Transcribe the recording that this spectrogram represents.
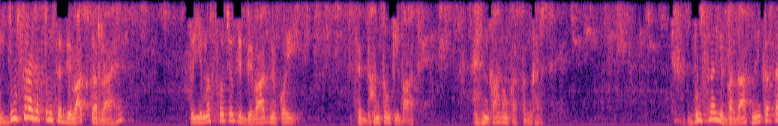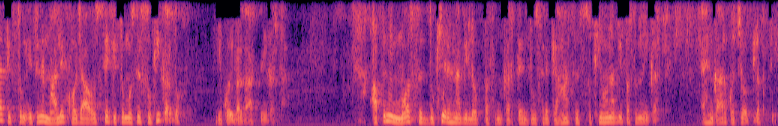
दूसरा जब तुमसे विवाद कर रहा है तो ये मत सोचो कि विवाद में कोई सिद्धांतों की बात है, अहंकारों का संघर्ष है। दूसरा, ये बर्दाश्त नहीं करता कि तुम इतने मालिक हो जाओ उससे कि तुम उसे सुखी कर दो। ये कोई बर्दाश्त नहीं करता। अपनी मौत से दुखी रहना भी लोग पसंद करते हैं, दूसरे के हाथ से सुखी होना भी पसंद नहीं करते। अहंकार को चोट लगती है।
